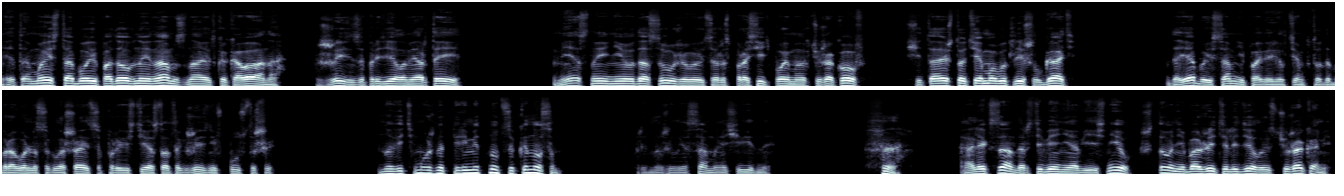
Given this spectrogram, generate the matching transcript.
Это мы с тобой и подобные нам знают, какова она, жизнь за пределами Артеи. Местные не удосуживаются расспросить пойманных чужаков, считая, что те могут лишь лгать. Да я бы и сам не поверил тем, кто добровольно соглашается провести остаток жизни в пустоши. Но ведь можно переметнуться к иносам, — предложил я самое очевидное. Хм, Александр тебе не объяснил, что небожители делают с чужаками?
